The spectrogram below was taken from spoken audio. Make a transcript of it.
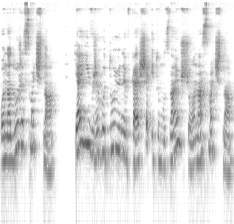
вона дуже смачна. Я її вже готую не вперше і тому знаю, що вона смачна.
